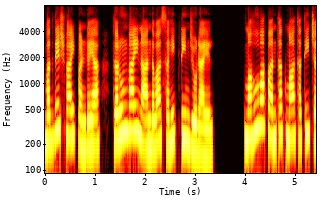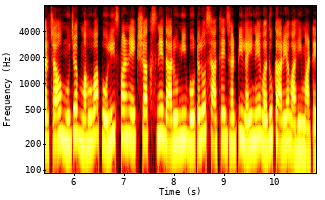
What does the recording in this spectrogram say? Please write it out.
ભગદેશભાઈ પંડ્યા તરુણભાઈ નાંદવા સહિત ટીમ જોડાયેલ મહુવા પંથકમાં થતી ચર્ચાઓ મુજબ મહુવા પોલીસ પણ એક શખ્સને દારૂની બોટલો સાથે ઝડપી લઈને વધુ કાર્યવાહી માટે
